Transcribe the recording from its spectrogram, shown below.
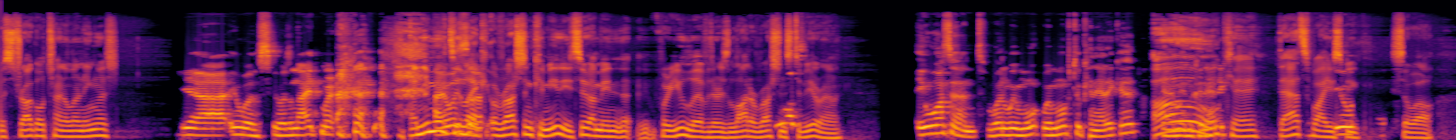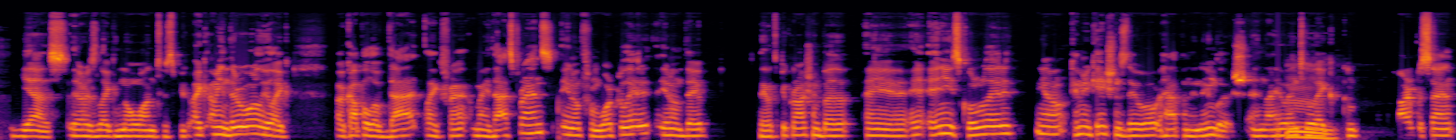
a struggle trying to learn English? Yeah, it was it was a nightmare. And you moved to uh, like a Russian community too. I mean, uh, where you live, there's a lot of Russians to be around. it wasn't when we moved. We moved to Connecticut. and in Oh, Connecticut, okay. That's why you You- speak so well. yes, there was like no one to speak. Like I mean, there were only like a couple of that like friend, my dad's friends, you know, from work related. You know, they they would speak Russian, but uh, any school related, you know, communications they will happen in English. And I went to Mm. like hundred percent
